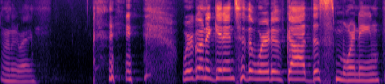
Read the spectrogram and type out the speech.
Anyway, we're going to get into the Word of God this morning.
